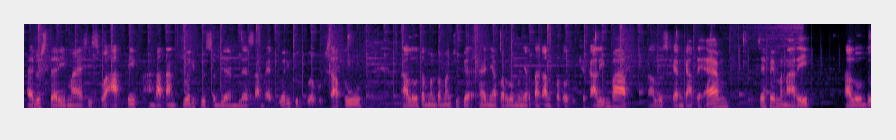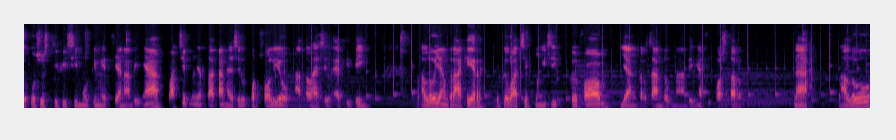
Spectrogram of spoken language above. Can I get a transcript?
harus dari mahasiswa aktif angkatan 2019 sampai 2021. Lalu teman-teman juga hanya perlu menyertakan foto 3 kali 4, lalu scan KTM, CV menarik, lalu untuk khusus divisi multimedia nantinya wajib menyertakan hasil portfolio atau hasil editing. Lalu yang terakhir itu wajib mengisi Google Form yang tercantum nantinya di poster. Nah, lalu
